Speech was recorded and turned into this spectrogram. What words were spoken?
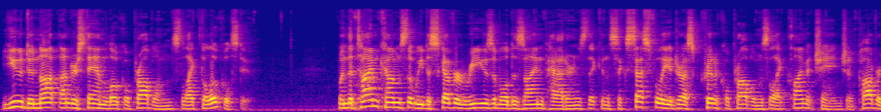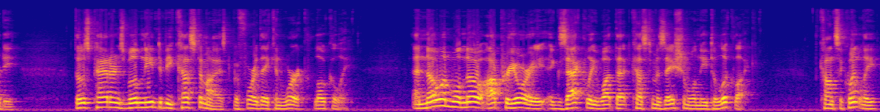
you do not understand local problems like the locals do. When the time comes that we discover reusable design patterns that can successfully address critical problems like climate change and poverty, those patterns will need to be customized before they can work locally. And no one will know a priori exactly what that customization will need to look like. Consequently,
